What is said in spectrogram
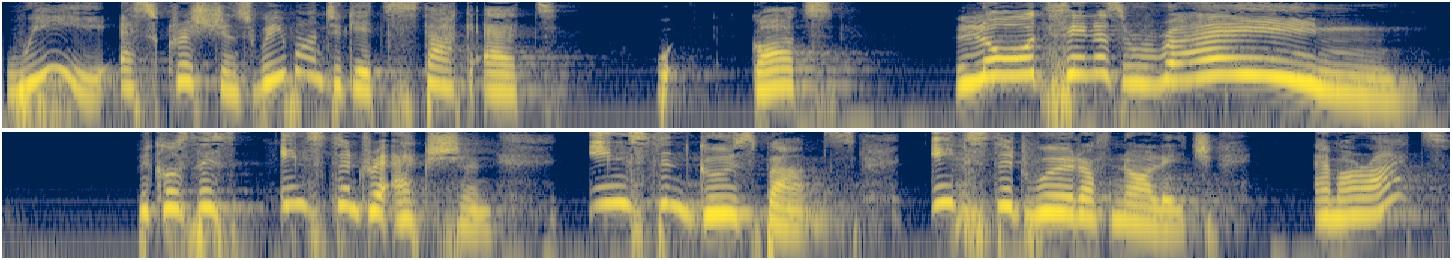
We, as Christians, we want to get stuck at God's Lord, send us rain. Because there's instant reaction instant goosebumps, instant word of knowledge. Am I right?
